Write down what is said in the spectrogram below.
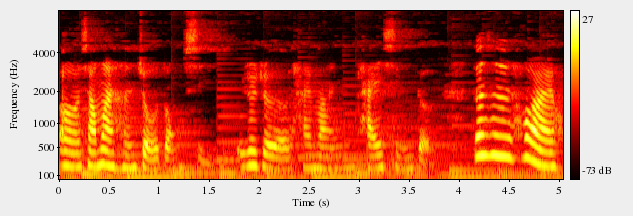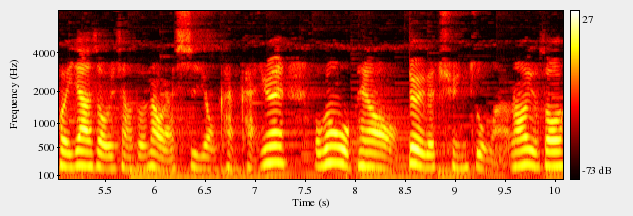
呃，想买很久的东西，我就觉得还蛮开心的。但是后来回家的时候，我就想说，那我来试用看看，因为我跟我朋友就有一个群组嘛，然后有时候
